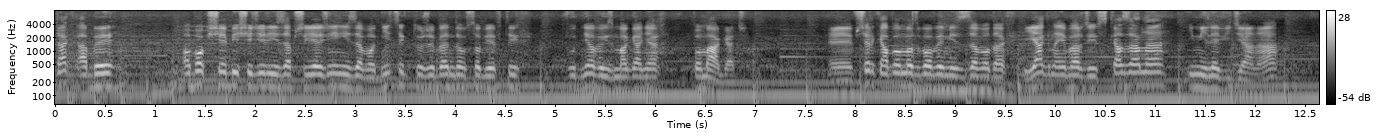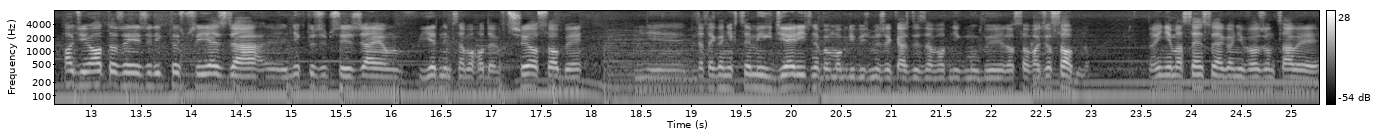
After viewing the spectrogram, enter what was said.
tak aby obok siebie siedzieli zaprzyjaźnieni zawodnicy, którzy będą sobie w tych dwudniowych zmaganiach pomagać. E, Wszelka pomoc bowiem jest w zawodach jak najbardziej wskazana i mile widziana. Chodzi o to, że jeżeli ktoś przyjeżdża, e, niektórzy przyjeżdżają w- jednym samochodem w trzy osoby, dlatego nie chcemy ich dzielić, no bo moglibyśmy, że każdy zawodnik mógłby losować osobno. No i nie ma sensu, jak oni wożą cały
